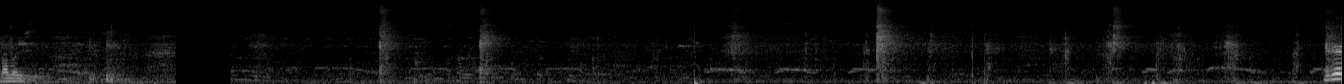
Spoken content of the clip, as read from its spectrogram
ভালো হয়েছে কিরে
